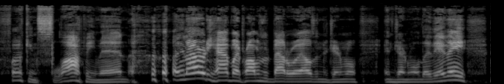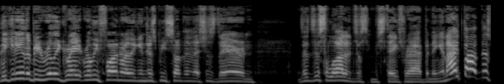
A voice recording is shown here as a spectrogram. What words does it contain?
fucking sloppy, man. and I already have my problems with battle royales in general. In general, they they they can either be really great, really fun, or they can just be something that's just there and there's just a lot of just mistakes were happening, and I thought this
